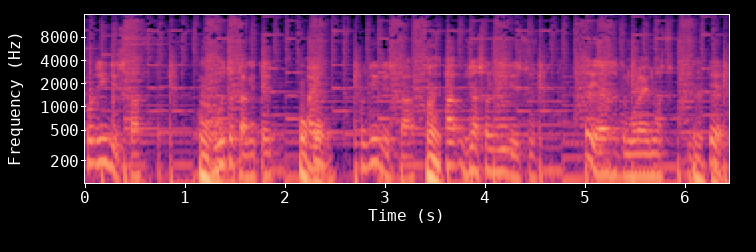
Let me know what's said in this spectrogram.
これでいいですか？って、うん。もうちょっと上げて、はい、これでいいですか、はい。あじゃあそれでいいです。って、じゃあやらせてもらいますって言って、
